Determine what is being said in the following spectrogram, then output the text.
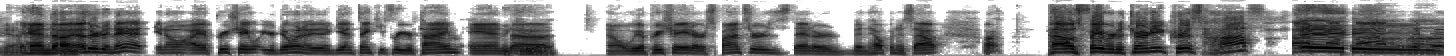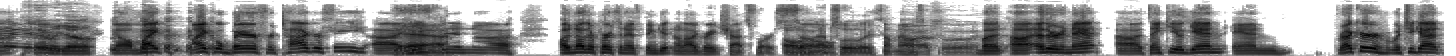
yeah and uh, other than that you know i appreciate what you're doing and again thank you for your time and you. uh, you know, we appreciate our sponsors that have been helping us out. Uh, Pal's favorite attorney, Chris Haaff. Hey. There we go. You know, Mike Michael Bare Photography. Uh, Yeah. He's been uh, another person that's been getting a lot of great shots for us. oh so absolutely something Oh, else. absolutely. But uh, other than that, uh, thank you again. And Wrecker, what you got?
